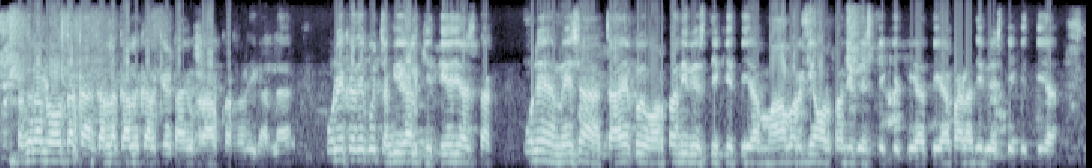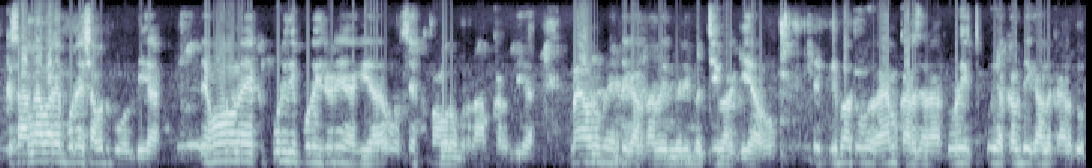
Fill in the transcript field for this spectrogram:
ਕੰਗਨਾ ਰਣੌਤ ਦਾ ਗੱਲ ਗੱਲ ਕਰਕੇ ਟਾਈਮ ਖਰਾਬ ਕਰਨ ਵਾਲੀ ਗੱਲ ਹੈ। ਉਹਨੇ ਕਦੇ ਕੋਈ ਚੰਗੀ ਗੱਲ ਕੀਤੀ ਹੈ ਜੀ ਅੱਜ ਤੱਕ? ਉਹਨੇ ਹਮੇਸ਼ਾ ਚਾਹੇ ਕੋਈ ਔਰਤਾਂ ਦੀ ਬੇਇੱਜ਼ਤੀ ਕੀਤੀ ਆ, ਮਾਂ ਵਰਗੀਆਂ ਔਰਤਾਂ ਦੀ ਬੇਇੱਜ਼ਤੀ ਕੀਤੀ ਆ, ਧੀਆਂ ਭੈਣਾਂ ਦੀ ਬੇਇੱਜ਼ਤੀ ਕੀਤੀ ਆ, ਕਿਸਾਨਾਂ ਬਾਰੇ ਬੁਰੇ ਸ਼ਬਦ ਬੋਲਦੀ ਆ ਤੇ ਹੁਣ ਉਹਨੇ ਇੱਕ ਪੂਰੀ ਦੀ ਪੂਰੀ ਜਿਹੜੀ ਹੈਗੀ ਆ, ਉਹ ਸਿੱਖ ਕੌਮ ਨੂੰ ਬਦਨਾਮ ਕਰਦੀ ਆ। ਮੈਂ ਉਹਨੂੰ ਬੇਨਤੀ ਕਰਦਾ ਵੀ ਮੇਰੀ ਬੱਚੀ ਵਰਗੀ ਆ ਉਹ, ਤੇ ਬੀਬਾ ਤੂੰ ਰਹਿਮ ਕਰ ਜਰਾ ਥੋੜੀ ਕੋਈ ਅਕਲ ਦੀ ਗੱਲ ਕਰ, ਤੂੰ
